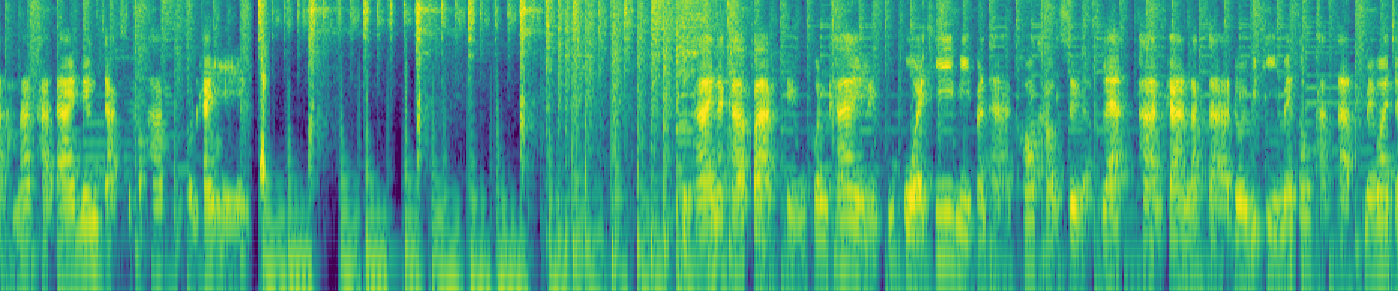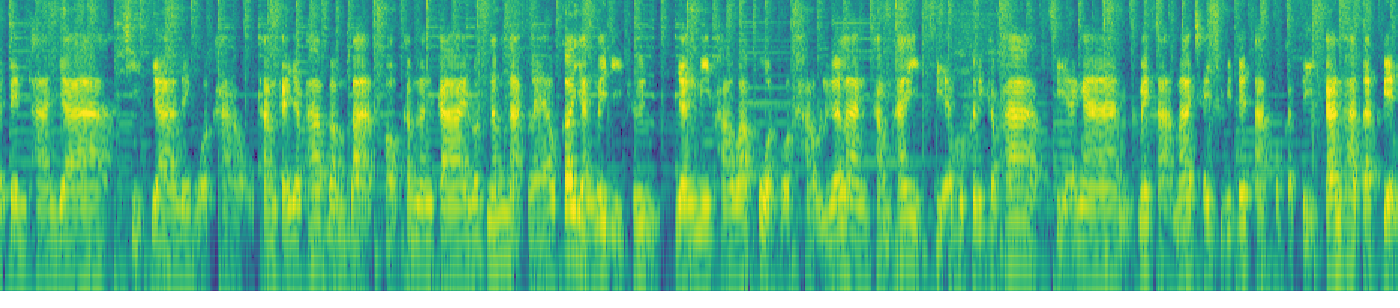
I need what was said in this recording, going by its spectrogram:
สามารถผ่าได้เนื่องจากสุขภาพของคนไข้เอง สุดท้ายนะครับฝากถึงคนไข้หรือผู้ป่วยที่มีปัญหาข้อเข่าเสื่อมและผ่านการรักษาโดยวิธีไม่ต้องผ่าตัด ไม่ว่าจะเป็นทานยา ฉีดยาในหัวเข่าทำกายภาพบำบัดออกกำลังกายลดน้ำหนักแล้วก็ยังไม่ดีขึ้น ยังมีภาวะปวดหัวเข่าเรื้อรังทำให้เสียบุคลิกภาพ เสียงาน ไม่สามารถใช้ชีวิตได้ตามปกติ การผ่าตัดเปลี่ยน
